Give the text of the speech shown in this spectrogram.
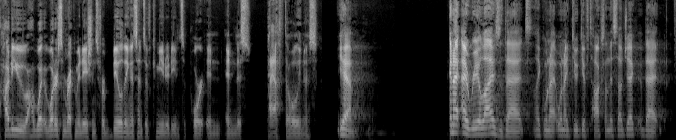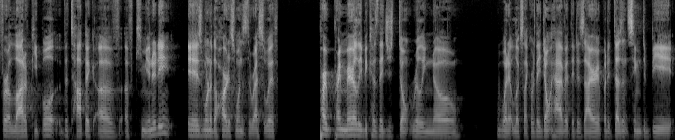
how do you what what are some recommendations for building a sense of community and support in in this path to holiness? Yeah and I, I realize that like when I when I do give talks on this subject, that for a lot of people, the topic of of community is one of the hardest ones to wrestle with, primarily because they just don't really know what it looks like, or they don't have it, they desire it, but it doesn't seem to be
